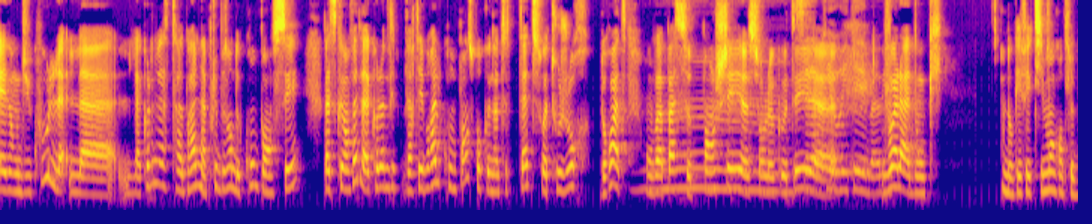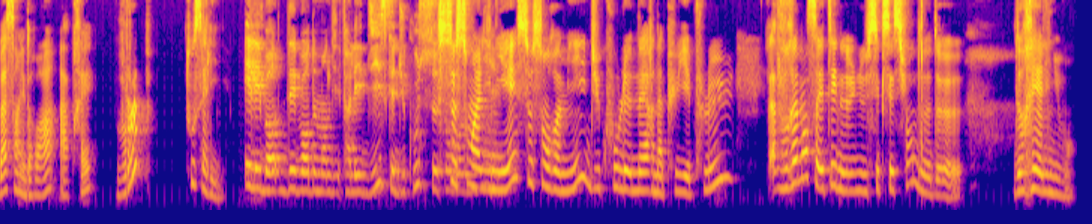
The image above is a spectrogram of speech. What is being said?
Et donc du coup, la, la, la colonne vertébrale n'a plus besoin de compenser, parce qu'en fait, la colonne vertébrale compense pour que notre tête soit toujours droite. On va pas se pencher euh, sur le côté, C'est la euh, priorité, bah oui. Voilà, donc, donc effectivement, quand le bassin est droit, après, vroup, tout s'aligne. Et les bord- débordements, enfin les disques, du coup, se sont, Se sont alignés, se sont remis, du coup, le nerf n'appuyait plus. Enfin, Vraiment, ça a été une, une succession de, de, de réalignements.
